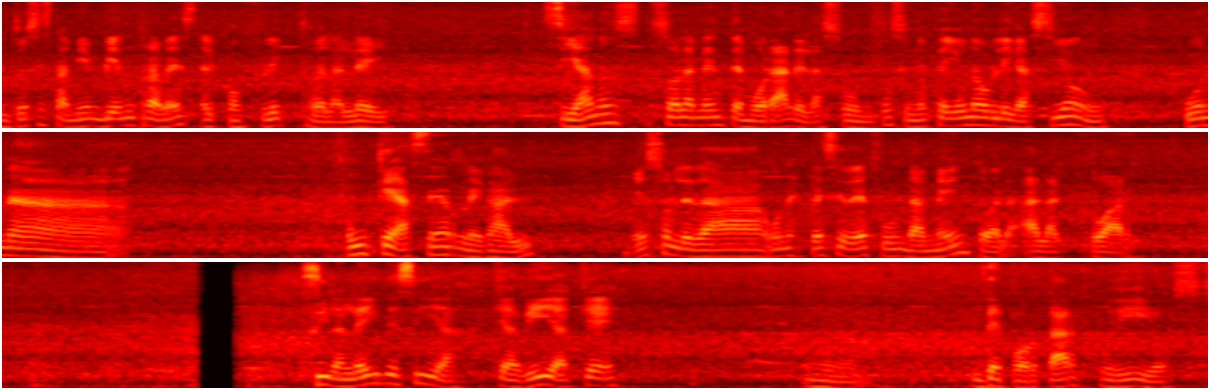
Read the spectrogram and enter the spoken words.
entonces también viene otra vez el conflicto de la ley. Si ya no es solamente moral el asunto, sino que hay una obligación, una un quehacer legal, eso le da una especie de fundamento al, actuar. Si la ley decía que había que mm, deportar judíos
